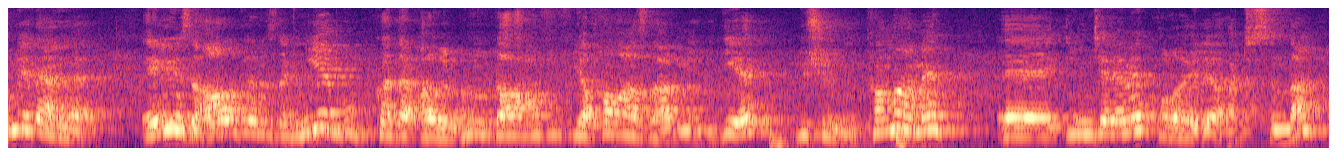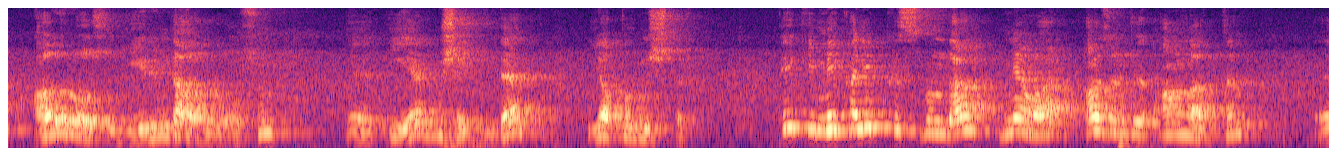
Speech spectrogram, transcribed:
Bu nedenle elinize aldığınızda niye bu bu kadar ağır, bunu daha hafif yapamazlar mıydı diye düşünmeyin. Tamamen e, inceleme kolaylığı açısından ağır olsun, yerinde ağır olsun e, diye bu şekilde yapılmıştır. Peki mekanik kısmında ne var? Az önce anlattım. Ee,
